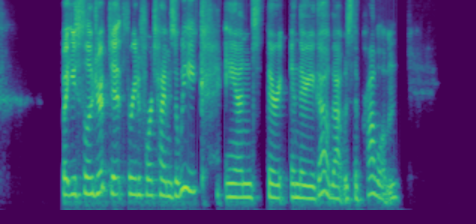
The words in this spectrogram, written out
but you slow dripped it three to four times a week and there and there you go that was the problem.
